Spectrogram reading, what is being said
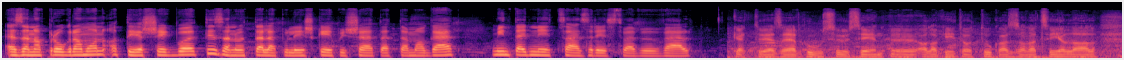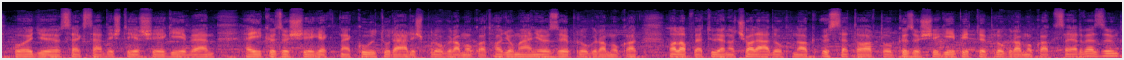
Ezen a programon a térségből 15 település képviseltette magát, mintegy 400 résztvevővel. 2020 őszén alakítottuk azzal a céllal, hogy Szexárd és térségében helyi közösségeknek kulturális programokat, hagyományőrző programokat, alapvetően a családoknak összetartó közösségépítő programokat szervezünk,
